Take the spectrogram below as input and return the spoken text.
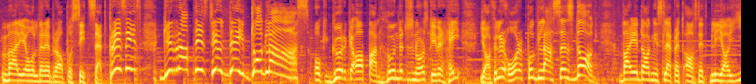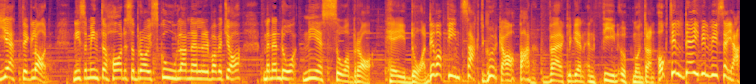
Varje ålder är bra på sitt sätt. Precis! Grattis till dig Douglas! Och Gurkaapan, 100 000 år, skriver Hej! Jag fyller år på glassens dag. Varje dag ni släpper ett avsnitt blir jag jätteglad. Ni som inte har det så bra i skolan eller vad vet jag, men ändå, ni är så bra. Hej då! Det var fint sagt Gurkaapan! Verkligen en fin uppmuntran. Och till dig vill vi säga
